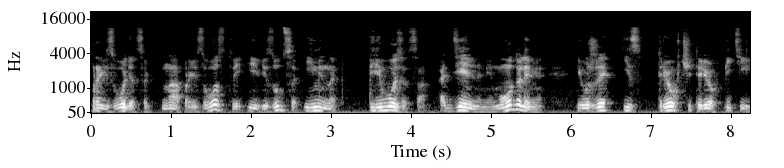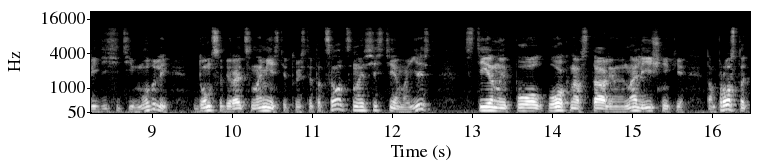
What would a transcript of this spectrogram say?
производятся на производстве и везутся именно, перевозятся отдельными модулями, и уже из 3, 4, 5 или 10 модулей дом собирается на месте. То есть это целостная система. Есть стены, пол, окна вставлены, наличники. Там просто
